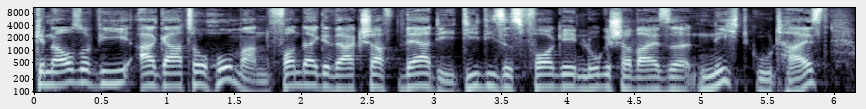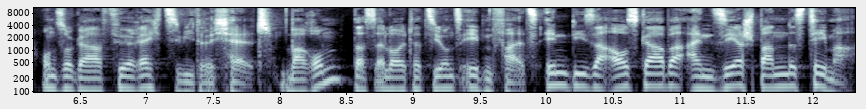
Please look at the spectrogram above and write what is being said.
genauso wie Agathe Hohmann von der Gewerkschaft Verdi, die dieses Vorgehen logischerweise nicht gut heißt und sogar für rechtswidrig hält. Warum? Das erläutert sie uns ebenfalls in dieser Ausgabe. Ein sehr spannendes Thema.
